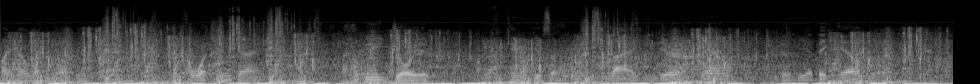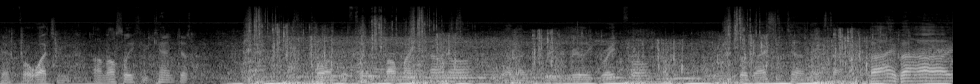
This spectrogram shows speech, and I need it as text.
find out like nothing. Thanks guys. I hope you enjoy it. If you can give a uh, like in there now, it will be a big help. Thanks for watching. And also if you can just follow your friends about my channel, you know, like be really grateful. So guys, until next time. Bye bye.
